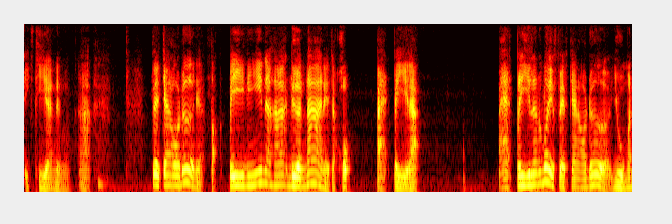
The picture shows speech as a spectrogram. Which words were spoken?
อีกเทียร์หนึ่งอะเฟดการออเดอร์เนี่ย ปีนี้นะฮะ เดือนหน้าเนี่ยจะครบ 8 ปีแล้ว8ปีแล้วนะเว้ยเฟดแการออเดอร์อยู่มา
